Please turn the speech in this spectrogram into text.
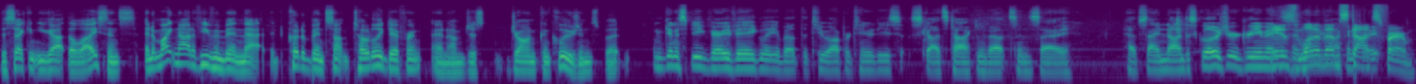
the second you got the license. And it might not have even been that. It could have been something totally different. And I'm just drawing conclusions, but I'm going to speak very vaguely about the two opportunities Scott's talking about since I have signed non-disclosure agreements. Is one of them not gonna Scott's break- firm?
